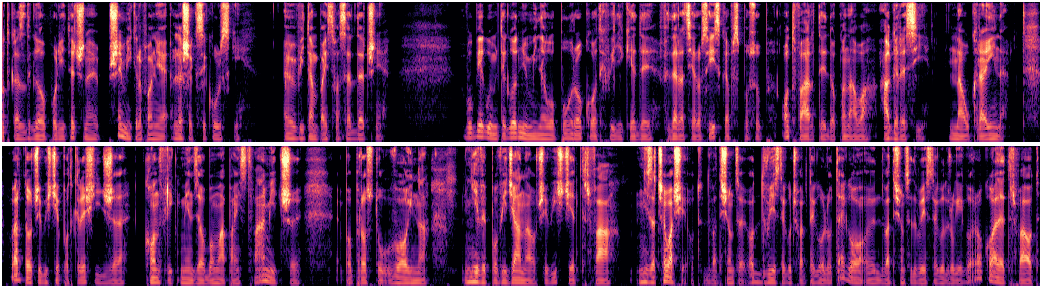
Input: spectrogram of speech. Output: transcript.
podcast geopolityczny przy mikrofonie Leszek Sykulski. Witam Państwa serdecznie. W ubiegłym tygodniu minęło pół roku od chwili, kiedy Federacja Rosyjska w sposób otwarty dokonała agresji na Ukrainę. Warto oczywiście podkreślić, że konflikt między oboma państwami, czy po prostu wojna niewypowiedziana oczywiście trwa, nie zaczęła się od, 2000, od 24 lutego 2022 roku, ale trwa od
